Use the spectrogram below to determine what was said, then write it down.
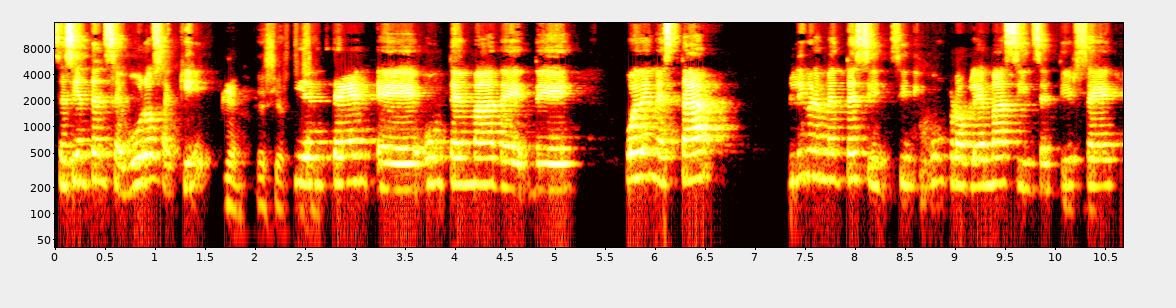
se sienten seguros aquí. Bien, es cierto. Sienten eh, un tema de, pueden estar libremente sin, sin ningún problema, sin sentirse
